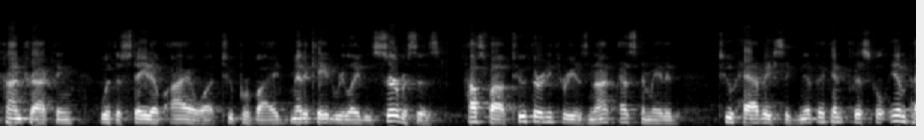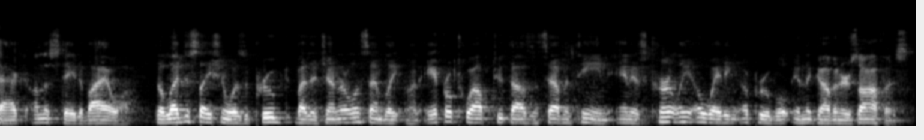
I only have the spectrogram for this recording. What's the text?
contracting with the state of Iowa to provide Medicaid related services, House File 233 is not estimated to have a significant fiscal impact on the state of Iowa. The legislation was approved by the General Assembly on April 12, 2017, and is currently awaiting approval in the governor's office.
